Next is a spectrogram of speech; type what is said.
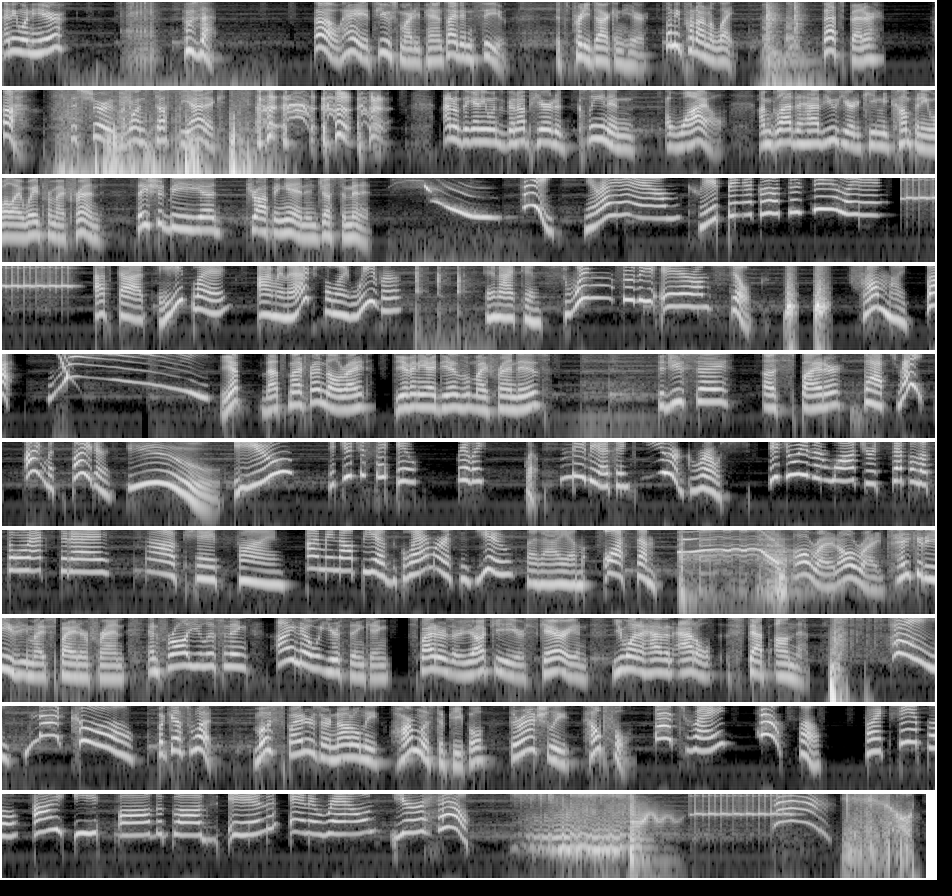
Anyone here? Who's that? Oh, hey, it's you, Smarty Pants. I didn't see you. It's pretty dark in here. Let me put on a light. That's better. Huh, this sure is one dusty attic. I don't think anyone's been up here to clean in a while. I'm glad to have you here to keep me company while I wait for my friend. They should be uh, dropping in in just a minute. Hey, here I am, creeping across the ceiling. I've got eight legs, I'm an excellent weaver, and I can swing through the air on silk. From my butt. Whee! Yep, that's my friend, all right. Do you have any ideas what my friend is? Did you say a spider? That's right, I'm a spider. Ew. Ew? Did you just say ew? Really? Well, maybe I think you're gross. Did you even watch your cephalothorax today? Okay, fine. I may not be as glamorous as you, but I am awesome. All right, all right. Take it easy, my spider friend. And for all you listening, I know what you're thinking. Spiders are yucky or scary, and you want to have an adult step on them. Hey, not cool. But guess what? Most spiders are not only harmless to people, they're actually helpful. That's right, helpful. For example, I eat all the bugs in and around your house.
